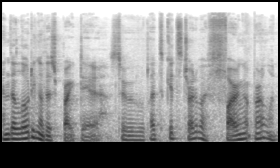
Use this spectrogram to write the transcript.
and the loading of the sprite data. So let's get started by firing up Merlin.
